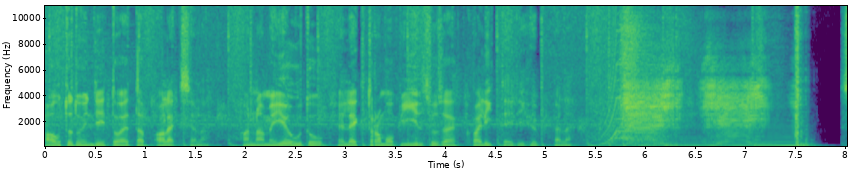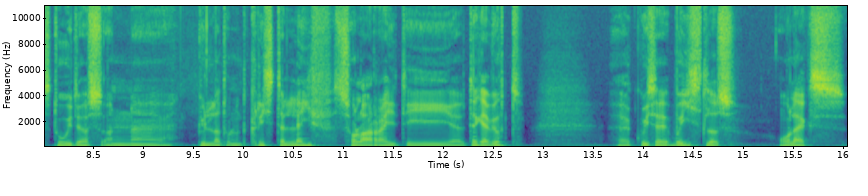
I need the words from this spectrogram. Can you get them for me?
autotundi toetab Alexela, anname jõudu elektromobiilsuse kvaliteedihüppele. stuudios on äh, külla tulnud Kristel Leif, Solaride'i tegevjuht. kui see võistlus oleks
